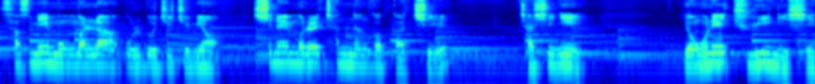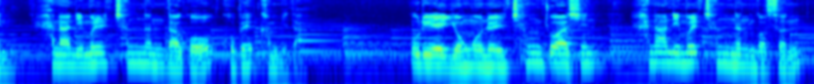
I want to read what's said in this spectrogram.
사슴이 목말라 울부짖으며 시냇물을 찾는 것 같이 자신이 영혼의 주인이신 하나님을 찾는다고 고백합니다. 우리의 영혼을 창조하신 하나님을 찾는 것은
